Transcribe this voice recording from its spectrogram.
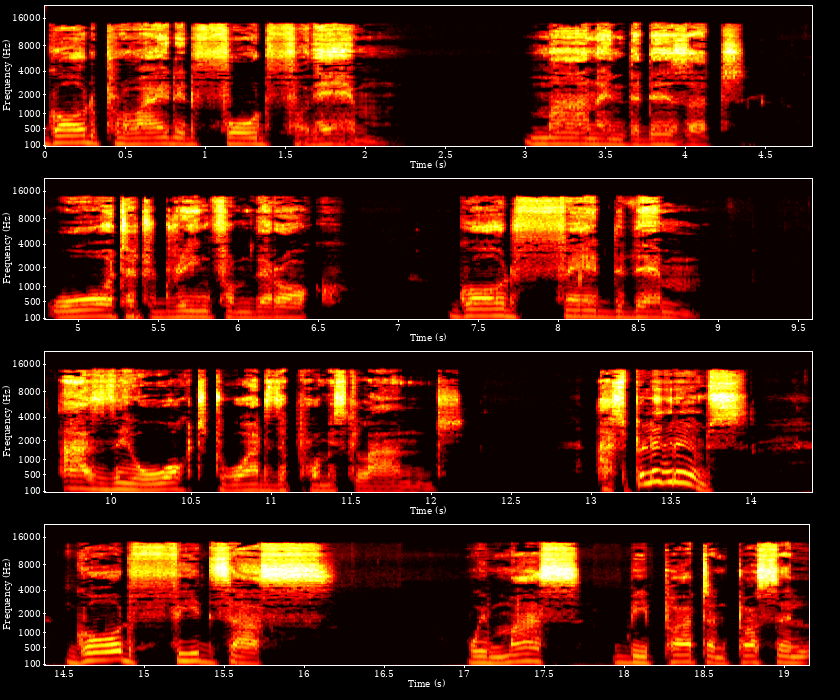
God provided food for them manna in the desert, water to drink from the rock. God fed them as they walked towards the promised land. As pilgrims, God feeds us. We must be part and parcel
